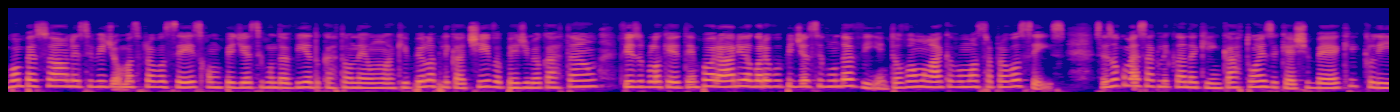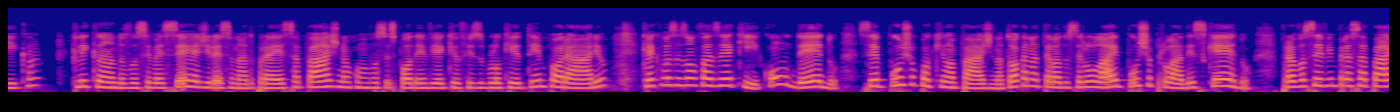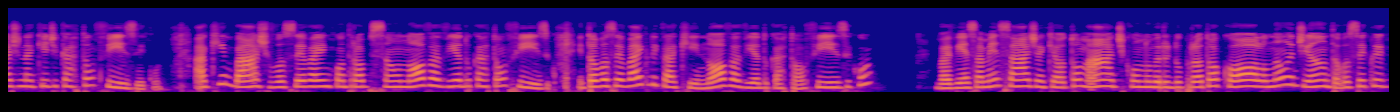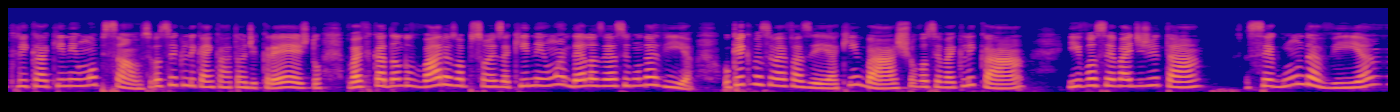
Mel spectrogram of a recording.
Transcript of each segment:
Bom, pessoal, nesse vídeo eu mostro para vocês como pedir a segunda via do cartão Neon aqui pelo aplicativo. Eu perdi meu cartão, fiz o bloqueio temporário e agora eu vou pedir a segunda via. Então, vamos lá que eu vou mostrar para vocês. Vocês vão começar clicando aqui em cartões e cashback, clica. Clicando, você vai ser redirecionado para essa página. Como vocês podem ver aqui, eu fiz o bloqueio temporário. O que é que vocês vão fazer aqui? Com o dedo, você puxa um pouquinho a página, toca na tela do celular e puxa para o lado esquerdo para você vir para essa página aqui de cartão físico. Aqui embaixo, você vai encontrar a opção Nova Via do Cartão Físico. Então, você vai clicar aqui Nova Via do Cartão Físico. Vai vir essa mensagem aqui automática, o número do protocolo. Não adianta você clicar aqui nenhuma opção. Se você clicar em cartão de crédito, vai ficar dando várias opções aqui, nenhuma delas é a segunda via. O que, que você vai fazer? Aqui embaixo, você vai clicar e você vai digitar segunda via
